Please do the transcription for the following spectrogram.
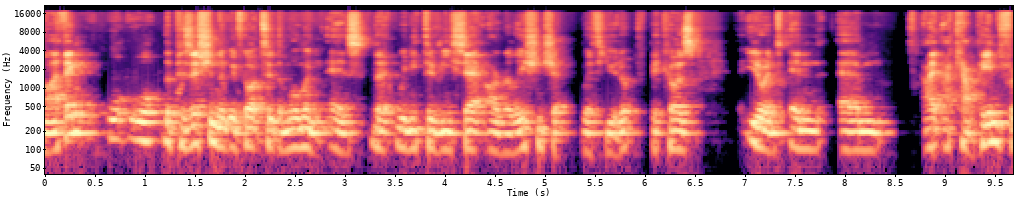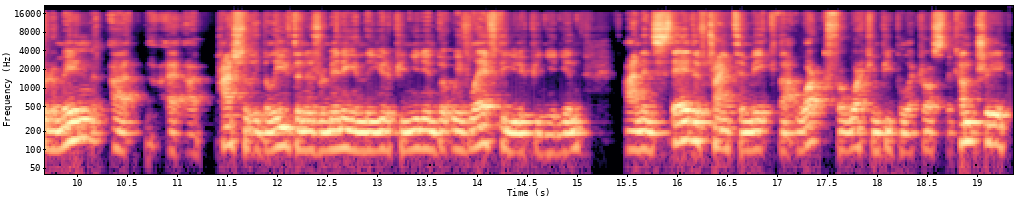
No, I think the position that we've got to at the moment is that we need to reset our relationship with Europe because, you know, in, in um, I, I, campaigned for Remain. I, I, passionately believed in us remaining in the European Union, but we've left the European Union. And instead of trying to make that work for working people across the country,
